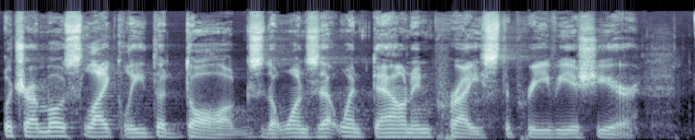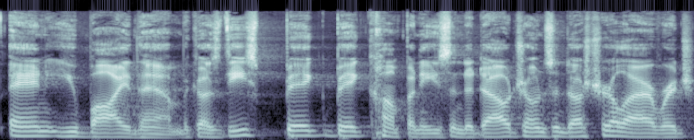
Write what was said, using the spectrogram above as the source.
which are most likely the dogs, the ones that went down in price the previous year, and you buy them because these big, big companies in the Dow Jones Industrial Average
